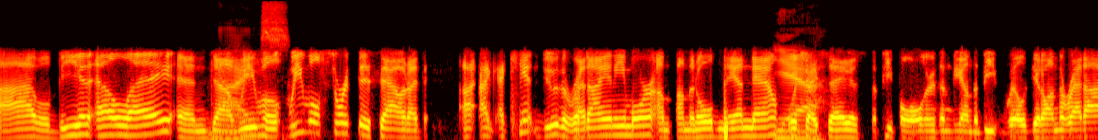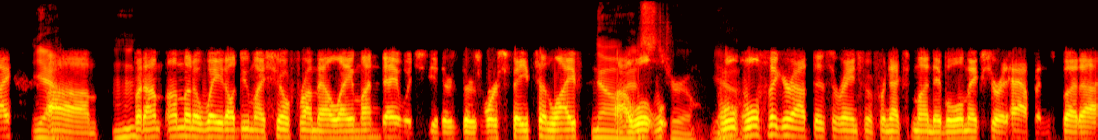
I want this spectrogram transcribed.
I will be in LA, and nice. we will we will sort this out. I, I, I can't do the red eye anymore. I'm I'm an old man now, Yeah. which I say is the people older than me on the beat will get on the red eye. Yeah. Um, Mhm. but I'm I'm gonna wait. I'll do my show from LA Monday, which yeah, there's there's worse fates in life. No, uh, that's we'll- true. Yeah. We'll we'll figure out this arrangement for next Monday, but we'll make sure it happens. But uh,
